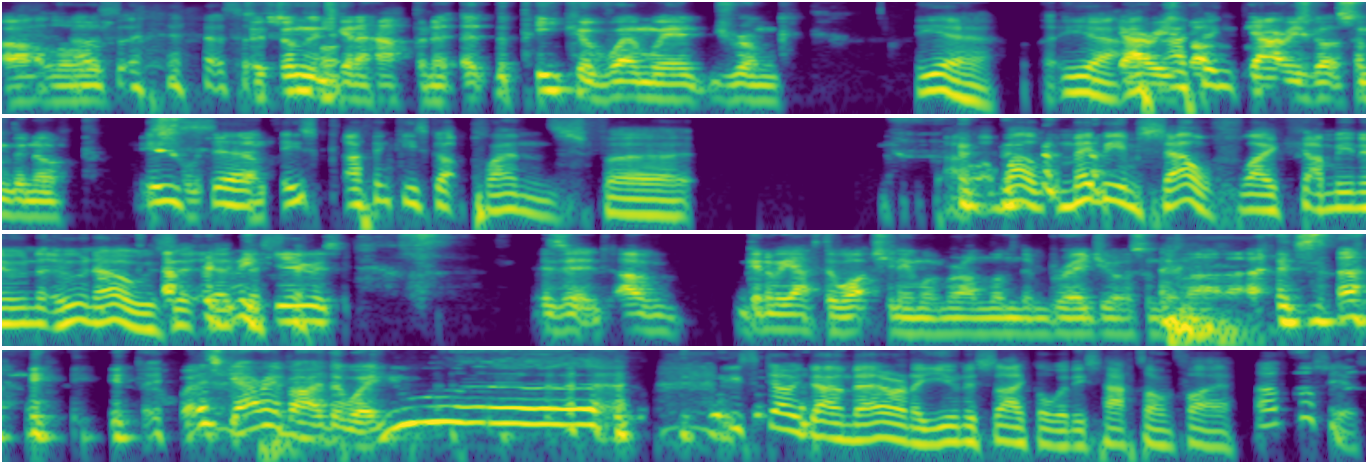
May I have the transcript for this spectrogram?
Oh I lord! was- So something's going to happen at, at the peak of when we're drunk. Yeah, yeah. I- Gary's I, got think Gary's got something up. He's he's uh, he's I think he's got plans for uh, well maybe himself like I mean who who knows I'm At- at really curious. Is it? I'm going to be after watching him when we're on London Bridge or something like that. Like, where's Gary, by the way? he's going down there on a unicycle with his hat on fire of course he is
